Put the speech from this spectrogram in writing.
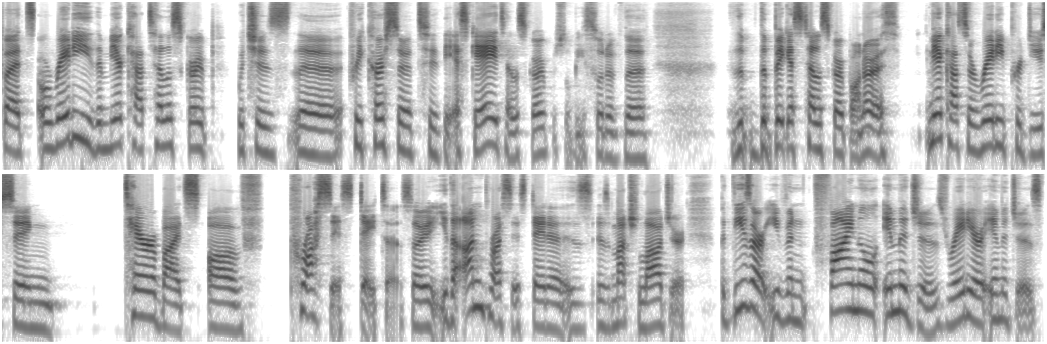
But already the MeerKAT telescope, which is the precursor to the SKA telescope, which will be sort of the the, the biggest telescope on Earth, MeerKAT's already producing terabytes of processed data. So the unprocessed data is, is much larger. But these are even final images, radio images,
